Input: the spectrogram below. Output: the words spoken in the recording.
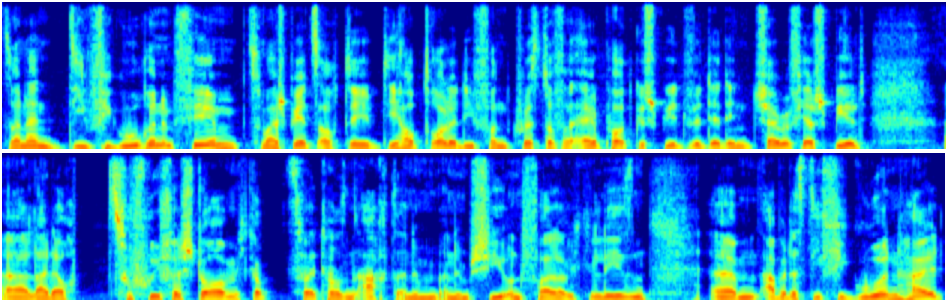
sondern die Figuren im Film, zum Beispiel jetzt auch die, die Hauptrolle, die von Christopher Alport gespielt wird, der den Sheriff ja spielt, äh, leider auch zu früh verstorben, ich glaube 2008 an einem, an einem Skiunfall habe ich gelesen, ähm, aber dass die Figuren halt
